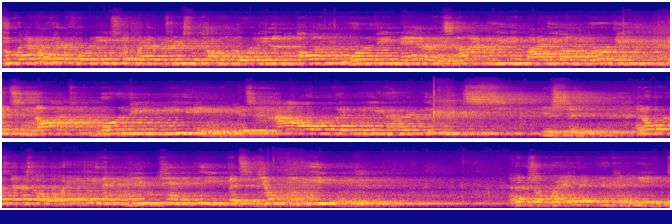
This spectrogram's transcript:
Whoever therefore eats the bread or drinks the cup of the Lord in an unworthy manner, it's not eating by the unworthy, it's not worthy eating. It's how the eater eats, you see. In other words, there's a way that you can eat that's guilty eating. And there's a way that you can eat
